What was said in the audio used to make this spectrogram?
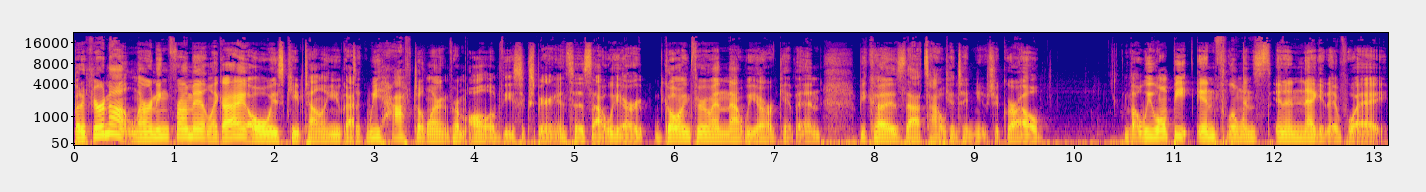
But if you're not learning from it, like I always keep telling you guys, like we have to learn from all of these experiences that we are going through and that we are given because that's how we continue to grow but we won't be influenced in a negative way.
